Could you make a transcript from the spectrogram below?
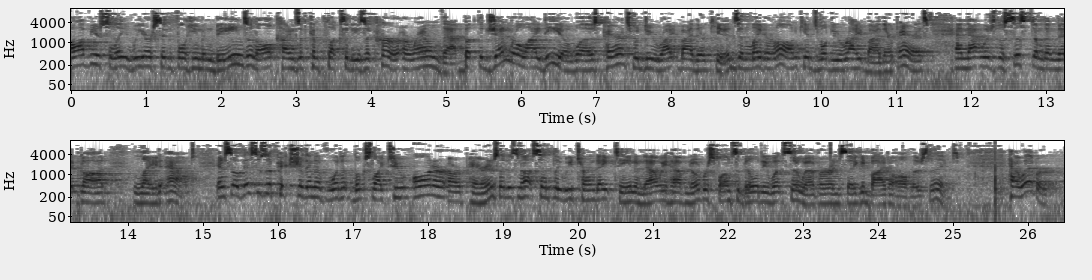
Obviously, we are sinful human beings and all kinds of complexities occur around that. But the general idea was parents would do right by their kids and later on kids will do right by their parents. And that was the system then that God laid out. And so this is a picture then of what it looks like to honor our parents. That is not simply we turned 18 and now we have no responsibility whatsoever and say goodbye to all those things. However,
